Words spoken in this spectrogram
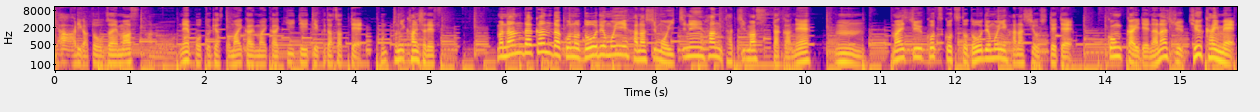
いやありがとうございます。あのねポッドキャスト毎回毎回聞いていてくださって本当に感謝です。まあ、なんだかんだこのどうでもいい話も1年半経ちましたかね。うん。毎週コツコツとどうでもいい話をしてて今回で79回目。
